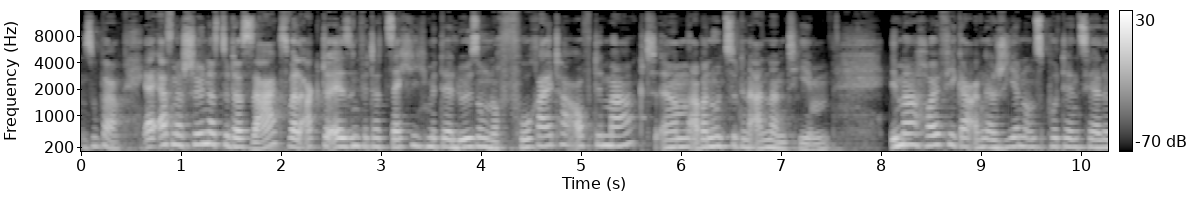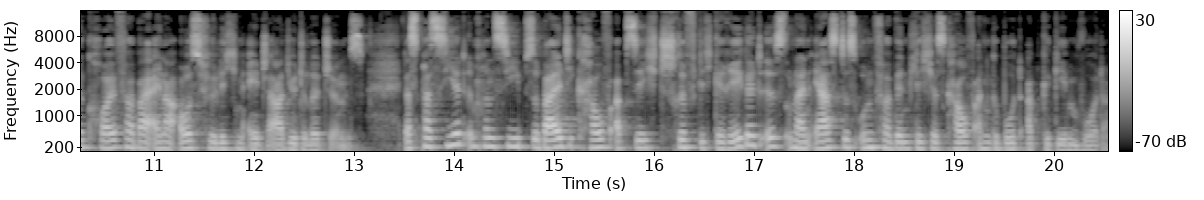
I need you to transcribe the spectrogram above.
Super. Ja, erstmal schön, dass du das sagst, weil aktuell sind wir tatsächlich mit der Lösung noch Vorreiter auf dem Markt. Ähm, aber nun zu den anderen Themen. Immer häufiger engagieren uns potenzielle Käufer bei einer ausführlichen HR-Due Diligence. Das passiert im Prinzip, sobald die Kaufabsicht schriftlich geregelt ist und ein erstes unverbindliches Kaufangebot abgegeben wurde.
